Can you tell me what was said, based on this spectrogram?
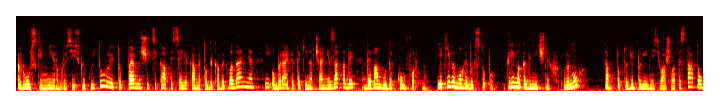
руським міром, російською культурою, то певно, що цікавтеся, яка методика викладання, і обирайте такі навчальні заклади, де вам буде комфортно. Які вимоги до вступу? Крім академічних вимог, там, тобто відповідність вашого атестату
